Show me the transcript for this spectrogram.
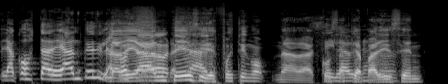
la costa de antes y la, La, costa de ahora, antes claro. y después tengo, nada, Sí, cosas que aparecen.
